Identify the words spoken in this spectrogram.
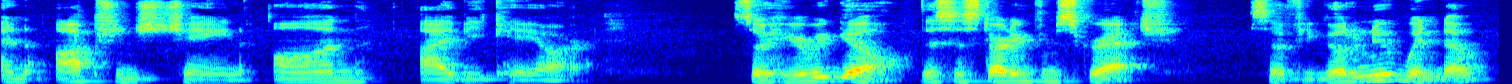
an options chain on IBKR. So here we go. This is starting from scratch. So if you go to new window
